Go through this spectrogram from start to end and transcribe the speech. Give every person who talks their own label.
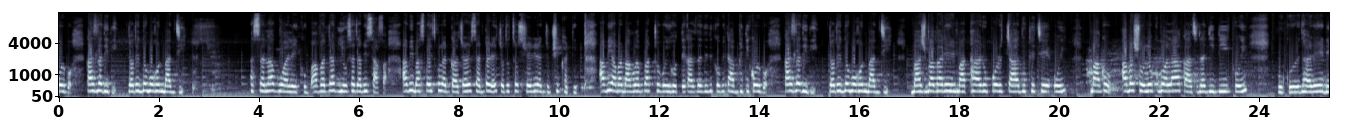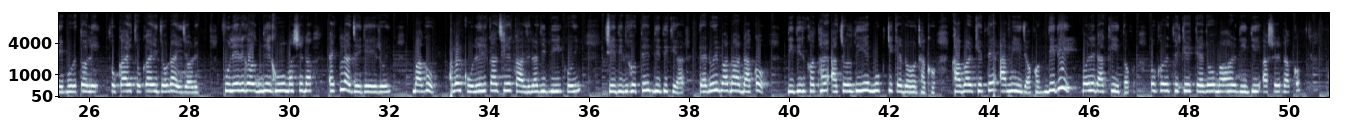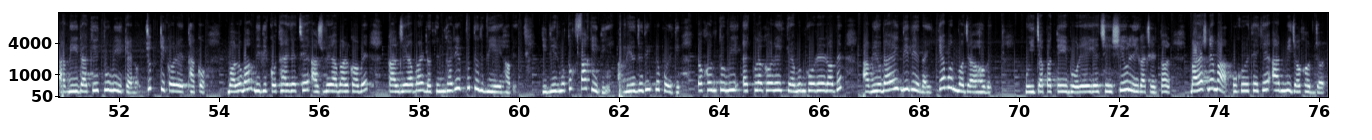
Speaker 1: করব। কাজলা দিদি, যতীন্দ্র মোহন বাগজি। আসসালামু আলাইকুম, আমার নাম ইউসা জামি সাফা। আমি বাসপা স্কুল অ্যান্ড কালচারাল সেন্টারে চতুর্থ শ্রেণির একজন শিক্ষার্থী। আমি আমার বাংলা পাঠ্য বই হতে কাজলা দিদি কবিতা আবৃত্তি করব। কাজলা দিদি, যতীন্দ্র মোহন বাগজি, বাঁশবাগানের মাথার উপর চাঁদ উঠেছে ওই। মাগো, আমার শোলক বলা কাজলা দিদি কই? পুকুর ধারে নেবুর তলে থোকায় থোকায় জোনাই জলে। ফুলের গন্ধে ঘুম আসে না, একলা জেগে রই। মাগো, আমার কোলের কাছে কাজলা দিদি কই? সেদিন হতে দিদিকে আর কেনই বানা ডাকো? দিদির কথায় আঁচল দিয়ে মুখটি কেন ঢাকো? খাবার খেতে আমি যখন দিদি! বলে ডাকি তখন। ও ঘর থেকে কেন মার দিদি আসে ডাকো? আমি ডাকি, তুমি কেন? চুপটি করে থাকো। বলো মা, দিদি কোথায় গেছে? আসবে আবার কবে? কাল যে আবার নতুন ঘরে পুতুল বিয়ে হবে। দিদির মতো ফাঁকি দিয়ে, আমিও যদি লুকোই দিই তখন তুমি একলা ঘরে কেমন করে রবে? আমিও নাই, দিদি নাই, কেমন মজা হবে? ওই চাপাতে ভরে গেছে শিউলি গাছের তল। বারাস মা, পুকুর থেকে আনবি যখন জল।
